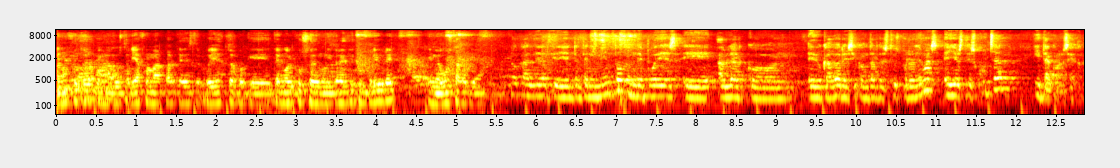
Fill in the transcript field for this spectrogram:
En un futuro pues, me gustaría formar parte de este proyecto porque tengo el curso de monitores de tiempo libre y me gusta lo que hago. local de ocio y entretenimiento donde puedes eh, hablar con educadores y contarles tus problemas, ellos te escuchan y te aconsejan.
